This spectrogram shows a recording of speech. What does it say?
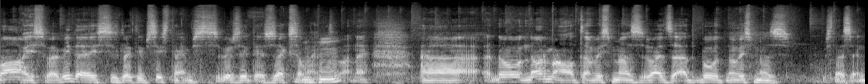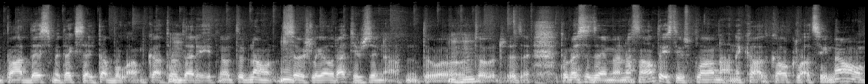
vājas vai vidējas izglītības sistēmas virzīties uz ekscelenci. Mm -hmm. uh, nu, normāli tam vismaz vajadzētu būt nu, vismaz nezinu, pār desmit Excel tabulām, kā to mm. darīt. Nu, tur nav mm. sevišķi liela raķešu zinātne. To, mm -hmm. to, var redzēt. to mēs redzējām, Nacionālajā attīstības plānā nekāda kalkulācija nav.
